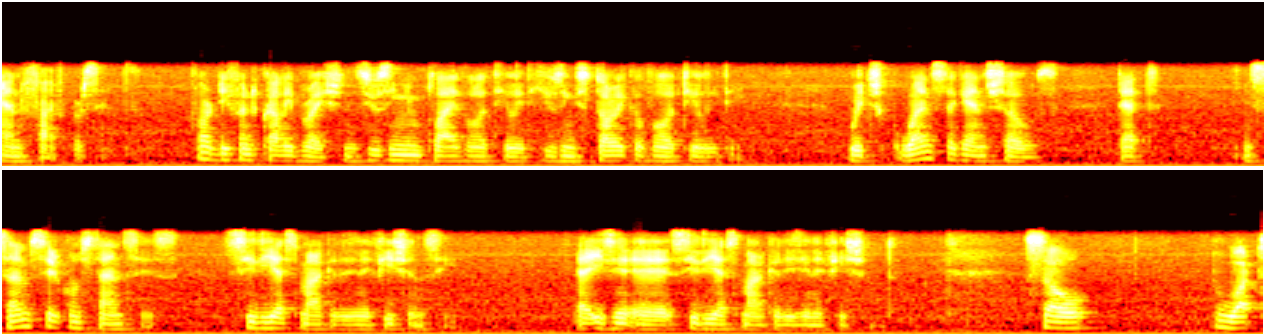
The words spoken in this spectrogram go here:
and 5% for different calibrations using implied volatility, using historical volatility, which once again shows that in some circumstances CDS market is inefficiency. Uh, is, uh, CDS market is inefficient. So what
